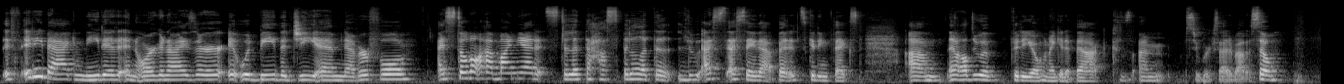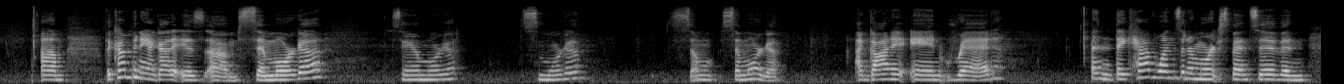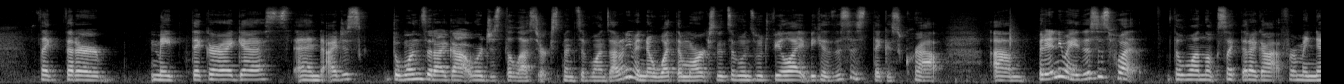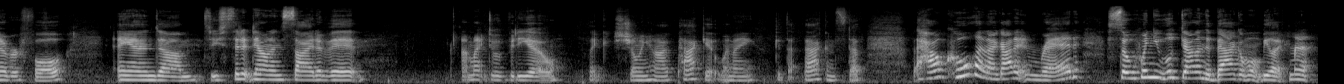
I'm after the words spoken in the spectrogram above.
If any bag needed an organizer, it would be the GM Neverfull. I still don't have mine yet. It's still at the hospital at the, I, I say that, but it's getting fixed. Um, and I'll do a video when I get it back because I'm super excited about it. So um, the company I got it is um, Samorga. Samorga? Samorga? Sam Samorga. I got it in red. And they have ones that are more expensive and like that are made thicker, I guess. And I just, the ones that I got were just the lesser expensive ones. I don't even know what the more expensive ones would feel like because this is thick as crap. Um, but anyway, this is what the one looks like that I got for my Neverfull. And um, so you sit it down inside of it. I might do a video like showing how I pack it when I get that back and stuff. But how cool, and I got it in red. So when you look down in the bag, it won't be like, meh.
